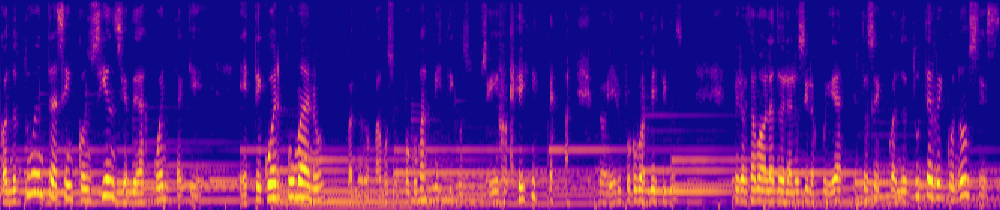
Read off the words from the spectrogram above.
Cuando tú entras en conciencia te das cuenta que este cuerpo humano, cuando nos vamos un poco más místicos, sí, ok, a ir un poco más místicos, pero estamos hablando de la luz y la oscuridad. Entonces, cuando tú te reconoces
